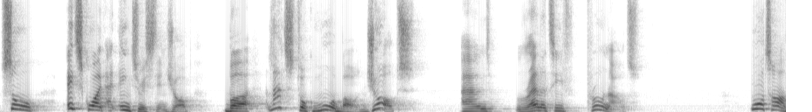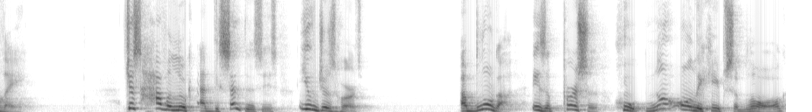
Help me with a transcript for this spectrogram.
So it's quite an interesting job, but let's talk more about jobs and relative pronouns. What are they? Just have a look at the sentences you've just heard. A blogger is a person who not only keeps a blog,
